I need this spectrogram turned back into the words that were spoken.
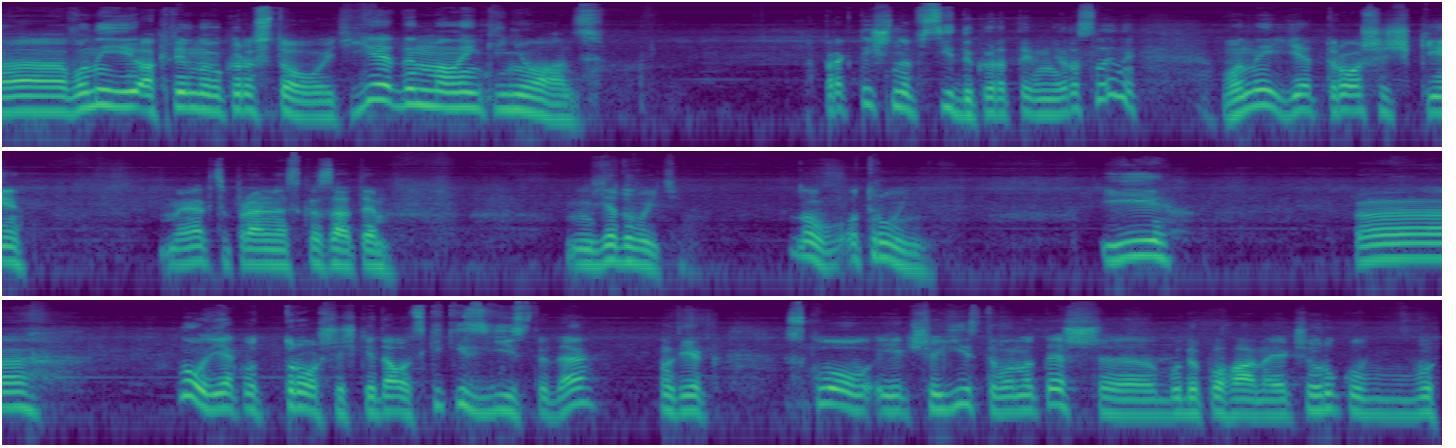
Е, Вони її активно використовують. Є один маленький нюанс. Практично всі декоративні рослини вони є трошечки, як це правильно сказати, ядовиті. Ну, отруйні. І е, ну, як от трошечки, да, от скільки з'їсти, да? От як скло, якщо їсти, воно теж е, буде погано. Якщо руку в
